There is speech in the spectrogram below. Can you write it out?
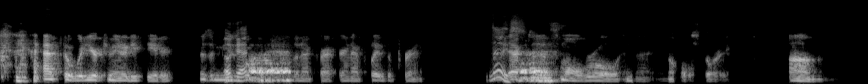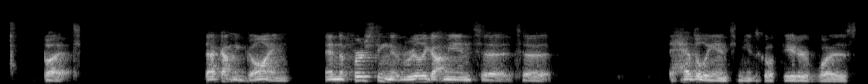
at the Whittier Community Theater. There's a musical called The Nutcracker, and I played the prince. Nice. Actually, a small role in the in the whole story. Um, but that got me going. And the first thing that really got me into to heavily into musical theater was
